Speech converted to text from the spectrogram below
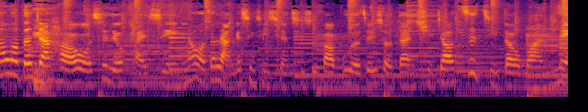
Hello，大家好，我是刘凯欣。那我在两个星期前其实发布了这一首单曲，叫《自己的完美》。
